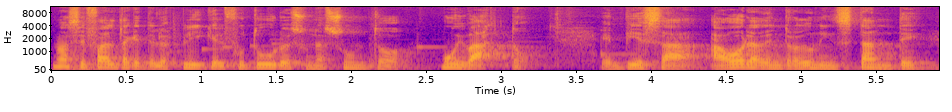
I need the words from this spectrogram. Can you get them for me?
No hace falta que te lo explique, el futuro es un asunto muy vasto. Empieza ahora dentro de un instante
